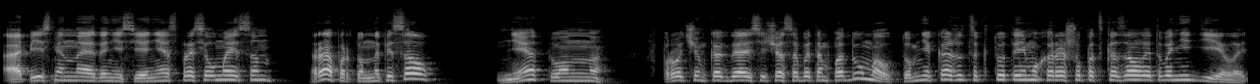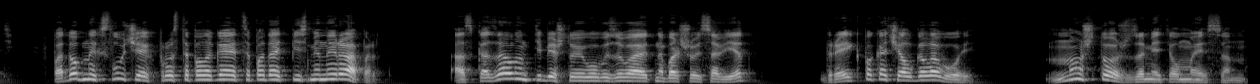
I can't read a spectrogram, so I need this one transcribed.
«А письменное донесение?» — спросил Мейсон. «Рапорт он написал?» «Нет, он Впрочем, когда я сейчас об этом подумал, то мне кажется, кто-то ему хорошо подсказал этого не делать. В подобных случаях просто полагается подать письменный рапорт. А сказал он тебе, что его вызывают на большой совет? Дрейк покачал головой. Ну что ж, заметил Мейсон,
